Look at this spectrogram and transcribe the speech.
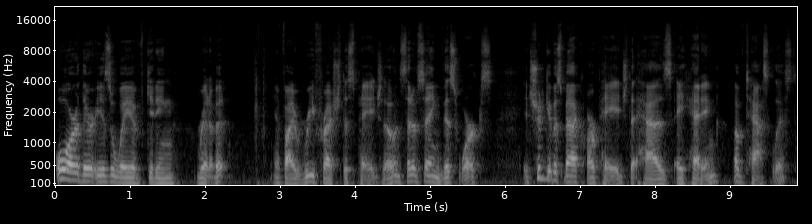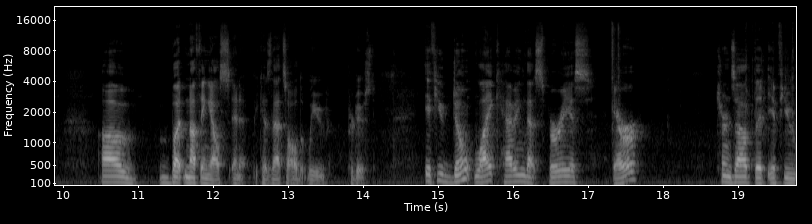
or there is a way of getting rid of it. If I refresh this page though, instead of saying this works, it should give us back our page that has a heading of task list, uh, but nothing else in it because that's all that we produced. If you don't like having that spurious error, turns out that if you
